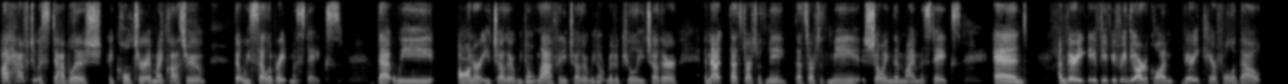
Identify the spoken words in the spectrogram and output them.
I have to establish a culture in my classroom that we celebrate mistakes, that we honor each other, we don't laugh at each other, we don't ridicule each other. And that that starts with me. That starts with me showing them my mistakes. And I'm very if you, if you read the article, I'm very careful about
